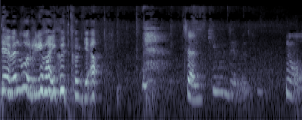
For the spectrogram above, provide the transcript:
डेविल बोल रही है भाई खुद को क्या? चल। क्यों devil no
